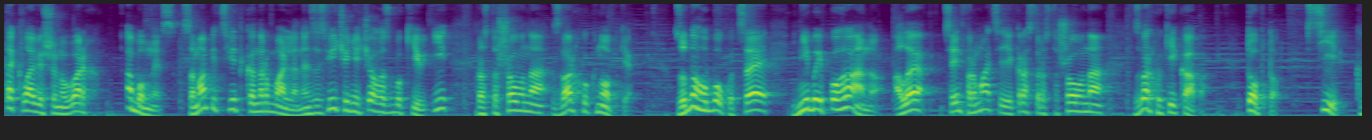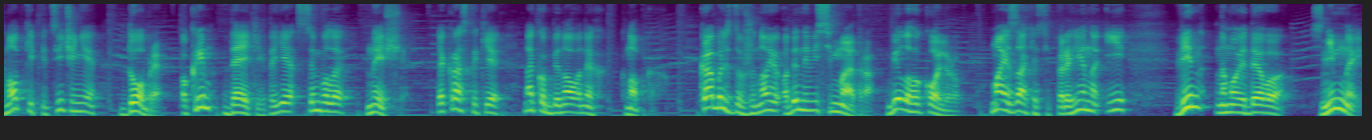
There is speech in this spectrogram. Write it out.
та клавішами вверх або вниз. Сама підсвітка нормальна, не засвічує нічого з боків і розташована зверху кнопки. З одного боку, це ніби й погано, але ця інформація якраз розташована зверху кейкапа. Тобто всі кнопки підсвічені добре, окрім деяких, де є символи нижче, якраз таки на комбінованих кнопках. Кабель з довжиною 1,8 метра білого кольору, має захист від перегину і він, на моє диво, знімний.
